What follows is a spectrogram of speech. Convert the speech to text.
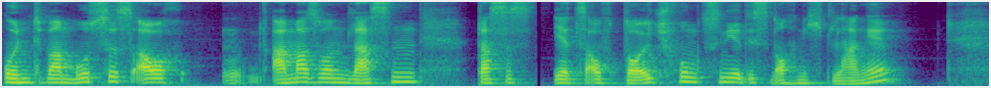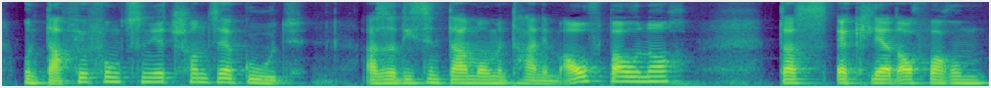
Und man muss es auch Amazon lassen, dass es jetzt auf Deutsch funktioniert, ist noch nicht lange. Und dafür funktioniert schon sehr gut. Also die sind da momentan im Aufbau noch. Das erklärt auch, warum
